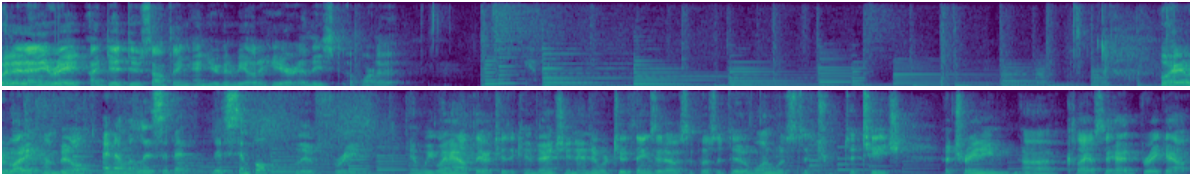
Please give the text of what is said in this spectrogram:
but at any rate, I did do something, and you're going to be able to hear at least a part of it. Well, hey everybody, I'm Bill. And I'm Elizabeth. Live simple. Live free. And we went out there to the convention, and there were two things that I was supposed to do. One was to, tr- to teach a training uh, class. They had breakout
